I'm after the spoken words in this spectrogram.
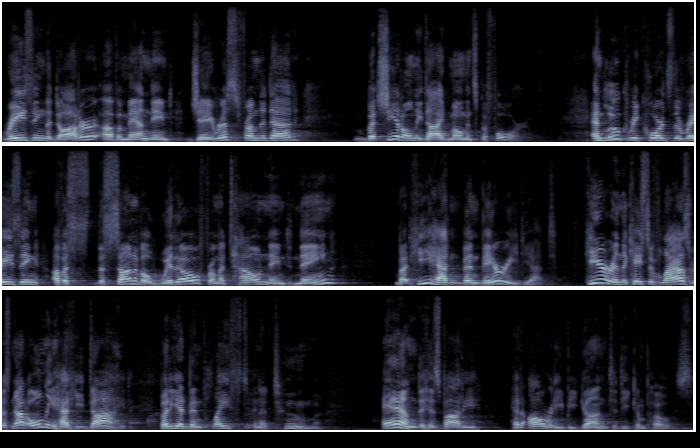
raising the daughter of a man named Jairus from the dead, but she had only died moments before. And Luke records the raising of a, the son of a widow from a town named Nain, but he hadn't been buried yet. Here, in the case of Lazarus, not only had he died, but he had been placed in a tomb, and his body had already begun to decompose.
